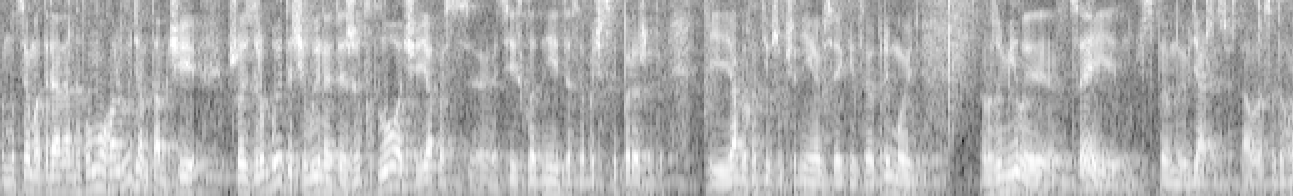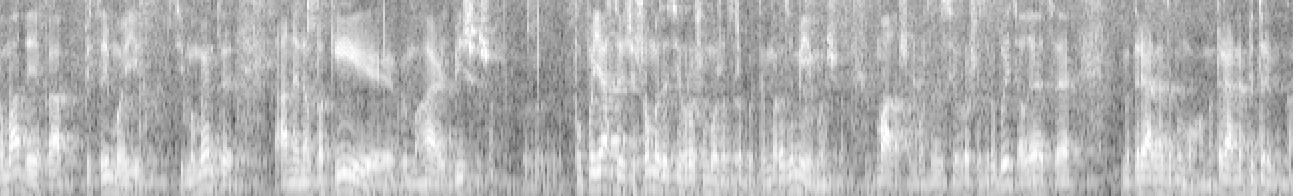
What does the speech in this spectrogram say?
Тому це матеріальна допомога людям там чи щось зробити, чи винайти житло, чи якось е, ці складні для себе часи пережити. І я би хотів, щоб чернігівці, які це отримують. Розуміли це і ну, з певною вдячністю ставилися до громади, яка підтримує їх в ці моменти, а не навпаки вимагають більше, щоб е, пояснюючи, що ми за ці гроші можемо зробити. Ми розуміємо, що мало що можна за ці гроші зробити, але це матеріальна допомога, матеріальна підтримка.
